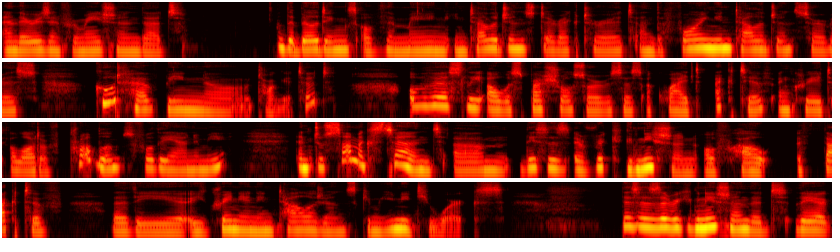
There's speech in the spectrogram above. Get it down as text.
and there is information that the buildings of the main intelligence directorate and the foreign intelligence service could have been uh, targeted. Obviously, our special services are quite active and create a lot of problems for the enemy. And to some extent, um, this is a recognition of how effective uh, the Ukrainian intelligence community works. This is a recognition that they are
